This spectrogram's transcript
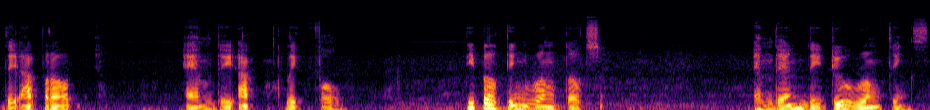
They are proud and they act like fools. People think wrong thoughts and then they do wrong things.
